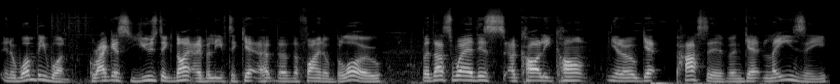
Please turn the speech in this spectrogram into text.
in a 1v1. Gragas used Ignite, I believe, to get the, the final blow, but that's where this Akali can't, you know, get passive and get lazy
